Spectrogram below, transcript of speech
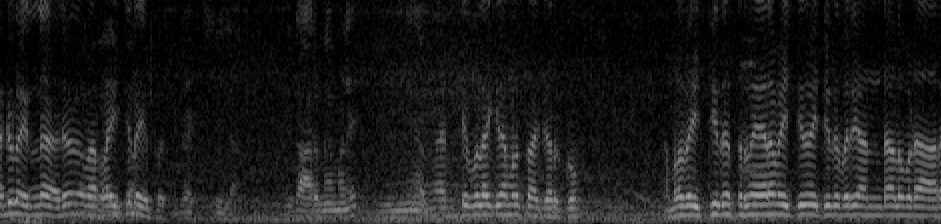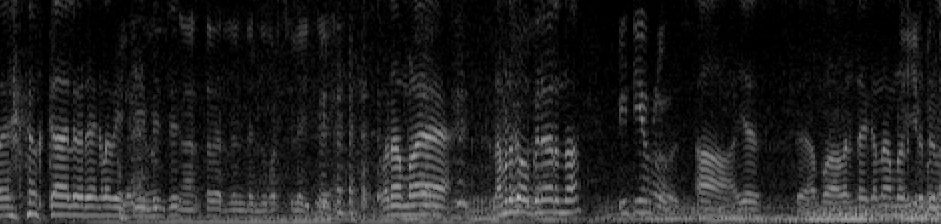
അടിപൊളി ഇല്ല ഒരു വെറൈറ്റി ടൈപ്പ് അടിപൊളിയാക്കി നമ്മൾ തകർക്കും. നമ്മൾ വെയിറ്റ് ചെയ്ത് എത്ര നേരം വെയിറ്റ് ചെയ്ത് വെയിറ്റ് ചെയ്ത് ഇവർ രണ്ടാളും ഇവിടെ ആറ് മുക്കാൽ വരെ ഞങ്ങളെ വെയിറ്റ് ചെയ്യിപ്പിച്ച്. നേരത്തെ വരലുണ്ട് ഇന്ന് കുറച്ച് ലൈറ്റ് ഇവിടെ നമ്മളെ നമ്മുടെ ഷോപ്പിന് വരുന്നോ ആ യെസ് അപ്പൊ അവരുടെയൊക്കെ നമ്മൾ എടുത്തിട്ടുള്ളത്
